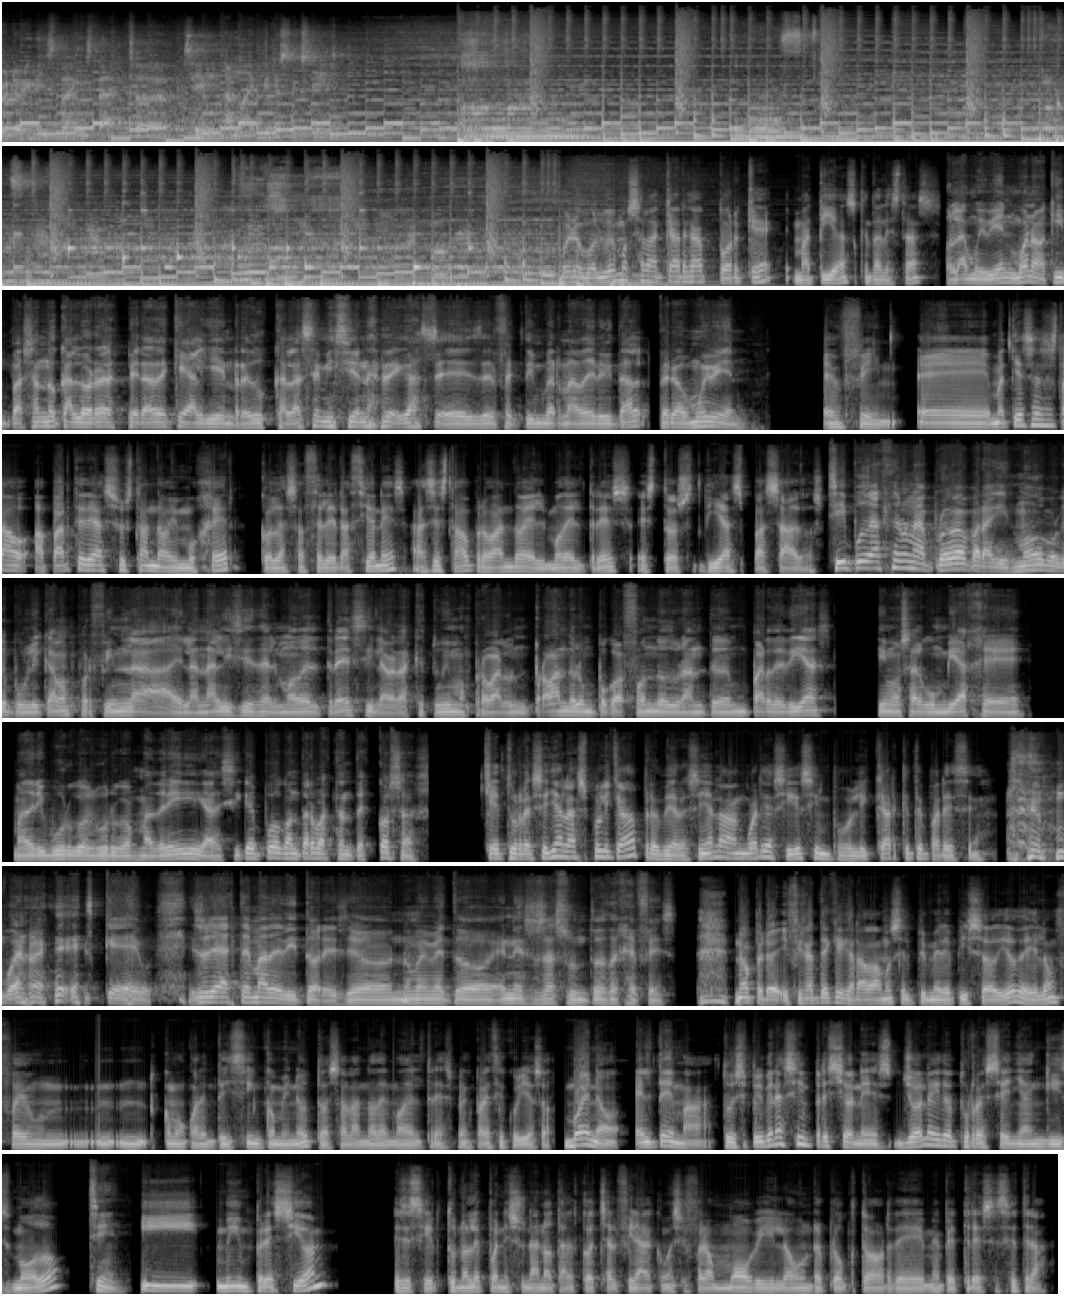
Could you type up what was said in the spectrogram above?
We're doing these things that uh, seem unlikely to succeed. Bueno, volvemos a la carga porque, Matías, ¿qué tal estás? Hola, muy bien. Bueno, aquí pasando calor a la espera de que alguien reduzca las emisiones de gases de efecto invernadero y tal, pero muy bien. En fin, eh, Matías, has estado, aparte de asustando a mi mujer con las aceleraciones, has estado probando el Model 3 estos días pasados. Sí, pude hacer una prueba para Gizmodo porque publicamos por fin el análisis del Model 3 y la verdad es que estuvimos probándolo un poco a fondo durante un par de días. Hicimos algún viaje Madrid-Burgos, Burgos-Madrid, así que puedo contar bastantes cosas. Que tu reseña la has publicado, pero mi reseña en la vanguardia sigue sin publicar. ¿Qué te parece? bueno, es que eso ya es tema de editores, yo no me meto en esos asuntos de jefes. No, pero y fíjate que grabamos el primer episodio de Elon, fue un, como 45 minutos hablando del Model 3, me parece curioso. Bueno, el tema, tus primeras impresiones. Yo he leído tu reseña en Gizmodo Sí, y mi impresión, es decir, tú no le pones una nota al coche al final como si fuera un móvil o un reproductor de MP3, etcétera.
